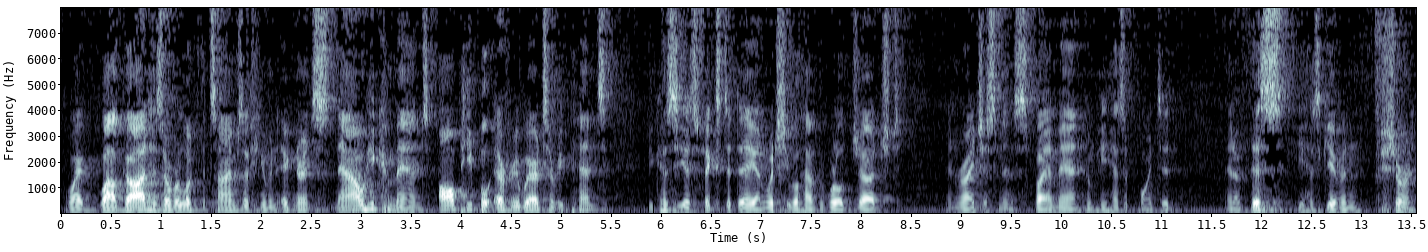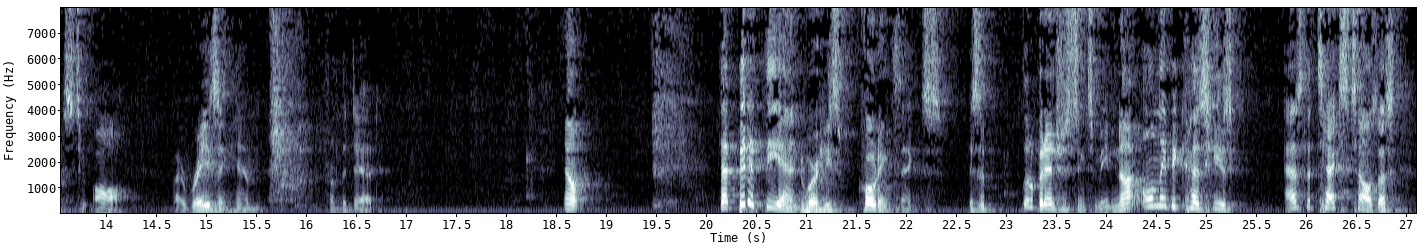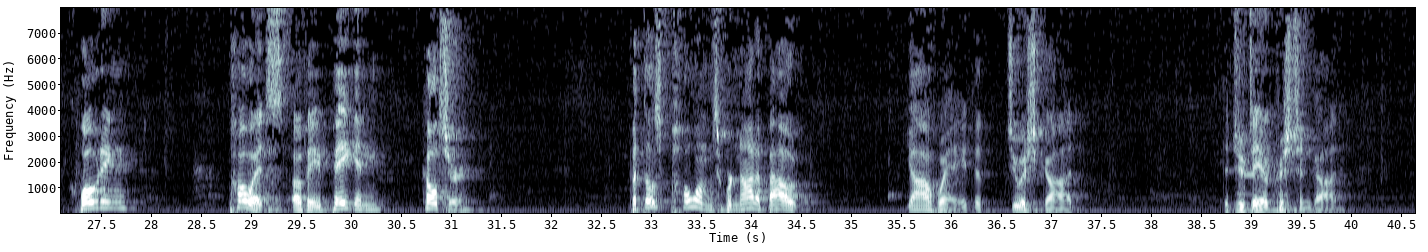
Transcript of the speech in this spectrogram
While God has overlooked the times of human ignorance, now he commands all people everywhere to repent, because he has fixed a day on which he will have the world judged in righteousness by a man whom he has appointed, and of this he has given assurance to all by raising him from the dead. Now, that bit at the end where he's quoting things is a little bit interesting to me, not only because he's, as the text tells us, quoting poets of a pagan culture, but those poems were not about Yahweh, the Jewish God, the Judeo Christian God.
